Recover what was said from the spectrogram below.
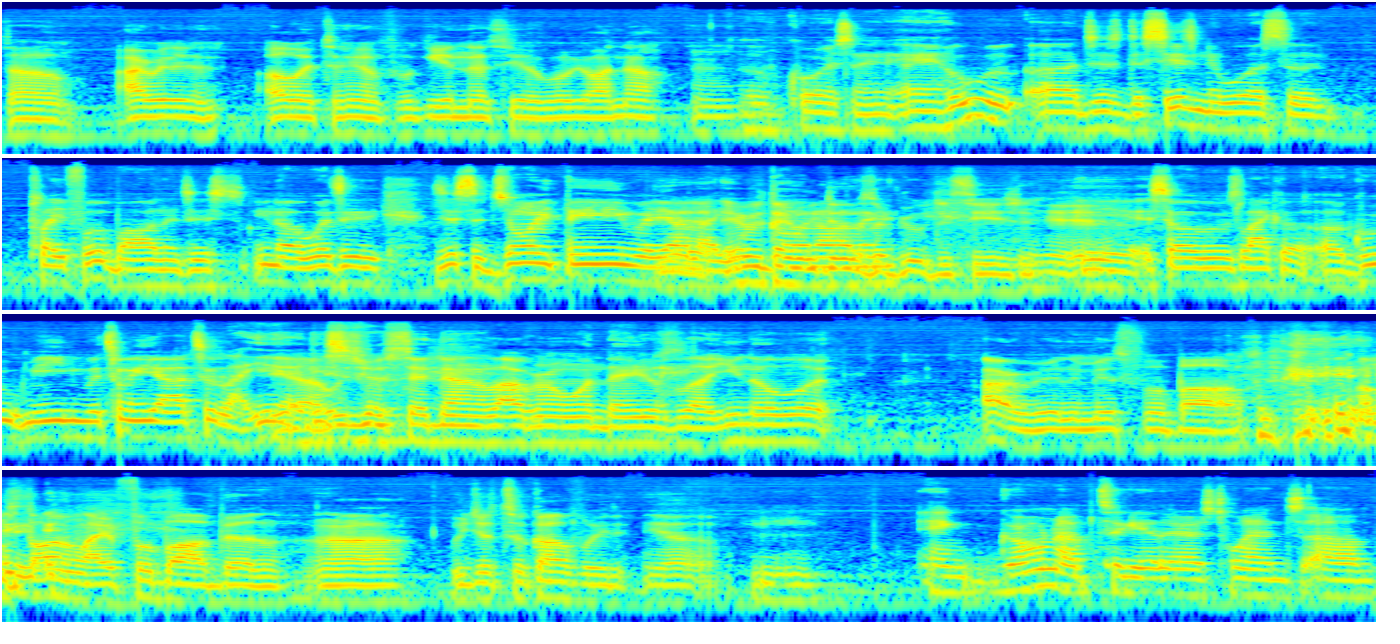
So I really owe it to him for getting us here where we are now. Of course, and, and who uh, just decision it was to play football and just you know was it just a joint thing where y'all like everything we going do all is a group decision. Yeah. Yeah, so it was like a, a group meeting between y'all two, like yeah, Yeah, this we is just sat down in the locker room one day. It was like, you know what? I really miss football. I'm starting like football better. And, uh, we just took off with it. Yeah. Mhm. And growing up together as twins, um,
